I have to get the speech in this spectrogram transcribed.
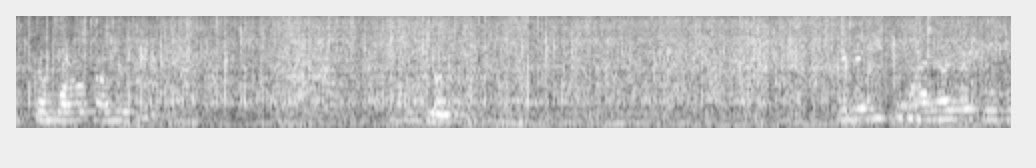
একটা বড় দেবো এটা একটু ভাজা ভাজা করব।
